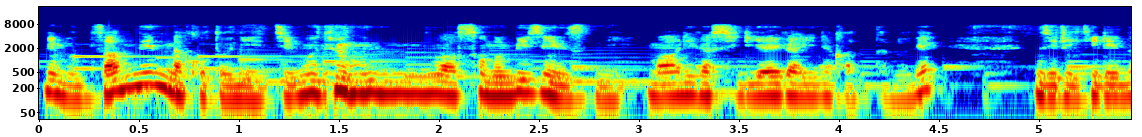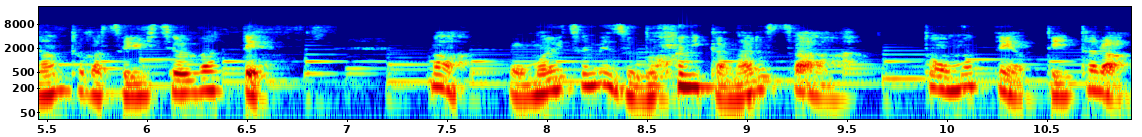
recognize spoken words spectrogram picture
でも残念なことに自分はそのビジネスに周りが知り合いがいなかったので、自力で何とかする必要があって、まあ、思い詰めずどうにかなるさ、と思ってやっていたら、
